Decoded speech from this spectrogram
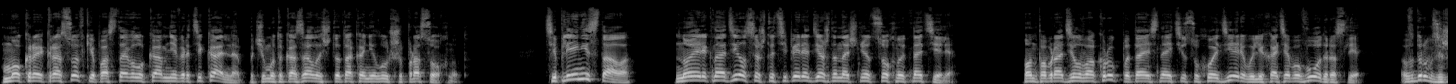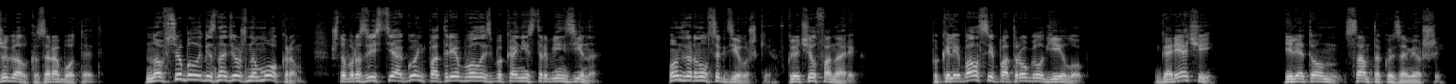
Мокрые кроссовки поставил у камня вертикально, почему-то казалось, что так они лучше просохнут. Теплее не стало, но Эрик надеялся, что теперь одежда начнет сохнуть на теле. Он побродил вокруг, пытаясь найти сухое дерево или хотя бы водоросли, вдруг зажигалка заработает. Но все было безнадежно мокрым, чтобы развести огонь потребовалось бы канистра бензина. Он вернулся к девушке, включил фонарик. Поколебался и потрогал ей лоб. Горячий? Или это он сам такой замерзший?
